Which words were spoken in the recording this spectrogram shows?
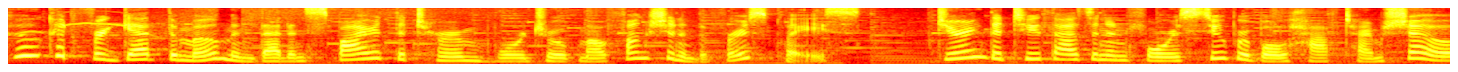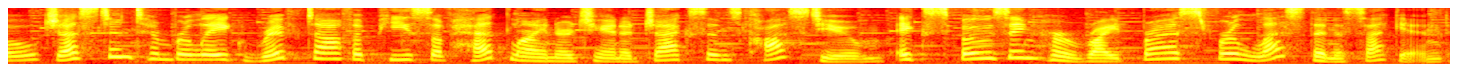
Who could forget the moment that inspired the term wardrobe malfunction in the first place? During the 2004 Super Bowl halftime show, Justin Timberlake ripped off a piece of headliner Janet Jackson's costume, exposing her right breast for less than a second.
